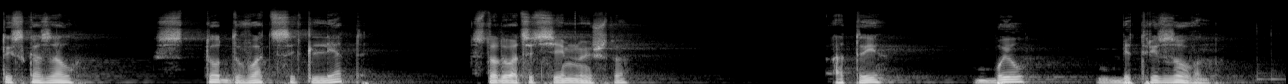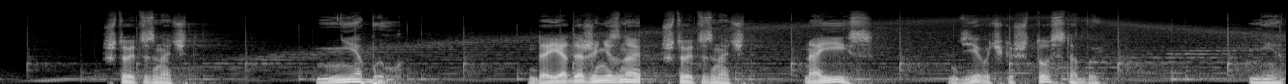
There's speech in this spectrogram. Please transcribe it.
ты сказал? Сто двадцать лет?» «Сто двадцать семь, ну и что?» «А ты был бетризован?» что это значит. Не был. Да я даже не знаю, что это значит. Наис, девочка, что с тобой? Нет,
